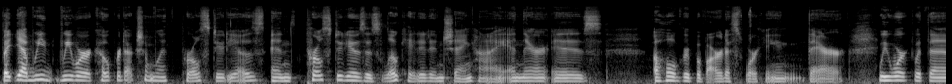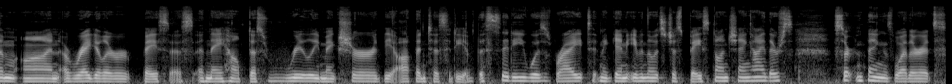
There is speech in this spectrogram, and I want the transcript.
But yeah, we we were a co-production with Pearl Studios, and Pearl Studios is located in Shanghai, and there is a whole group of artists working there. We worked with them on a regular basis, and they helped us really make sure the authenticity of the city was right. And again, even though it's just based on Shanghai, there's certain things, whether it's,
